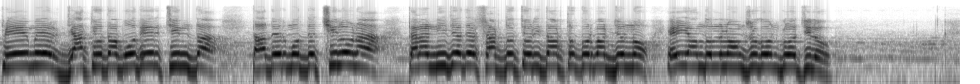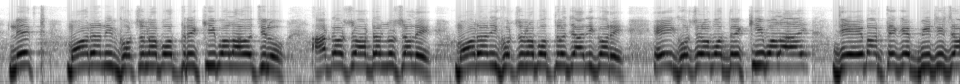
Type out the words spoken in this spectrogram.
প্রেমের জাতীয়তা বোধের চিন্তা তাদের মধ্যে ছিল না। তারা নিজেদের স্বার্থ চরিতার্থ করবার জন্য এই আন্দোলনে অংশগ্রহণ করেছিল। নেক্সট মহারানীর ঘোষণাপত্রে কি বলা হয়েছিল? আঠারোশো আটান্ন সালে মহারানী ঘোষণাপত্র জারি করে। এই ঘোষণাপত্রে কি বলা হয়? যে এবার থেকে ব্রিটিশরা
